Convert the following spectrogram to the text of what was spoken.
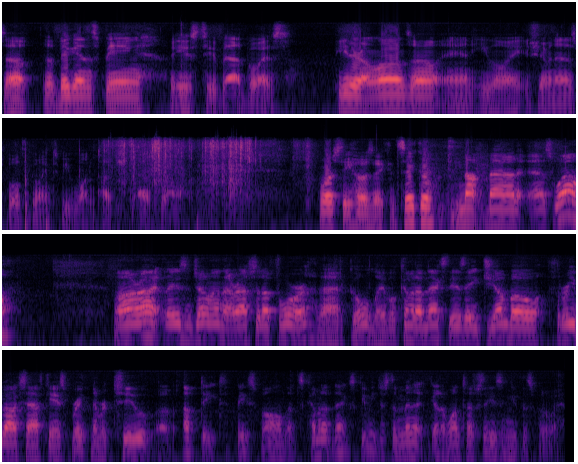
So the big ends being these two bad boys. Peter Alonso and Eloy Jimenez both going to be one touched as well. Of course, the Jose Canseco, not bad as well. All right, ladies and gentlemen, that wraps it up for that gold label. Coming up next is a jumbo three box half case break number two of Update Baseball. That's coming up next. Give me just a minute. Got to one touch these and get this put away.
